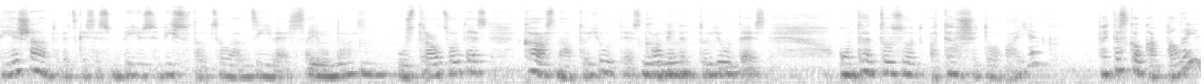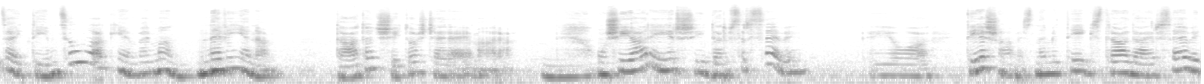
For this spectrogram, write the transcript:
tiešām, tāpēc, ka es esmu bijusi visu tavu cilvēku dzīvē sajūtās, mm -hmm. uztraucoties, kā asnā tu jūties, kā mm -hmm. vine tu jūties. Un tad tu uzdod, a tev šito vajag? Vai tas kaut kā palīdzēja tiem cilvēkiem vai man? Nevienam. Tā tad šito šķērējam ārā. Mm. Un šī arī ir šī darbs ar sevi. Jo tiešām es nemitīgi strādāju ar sevi,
